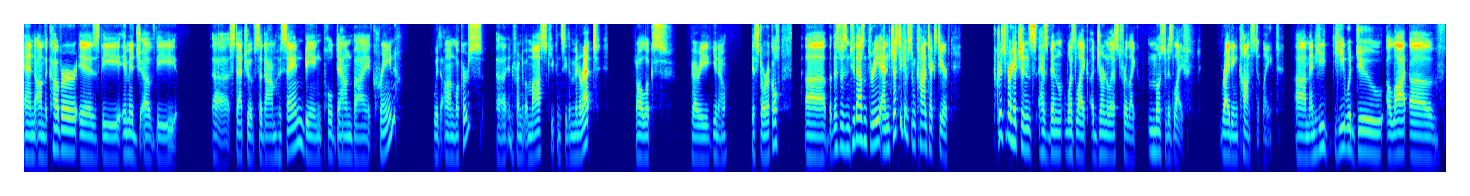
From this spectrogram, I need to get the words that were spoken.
And on the cover is the image of the uh, statue of Saddam Hussein being pulled down by a crane with onlookers uh, in front of a mosque. You can see the minaret. It all looks very, you know, historical. Uh, but this was in 2003, and just to give some context here, Christopher Hitchens has been was like a journalist for like most of his life, writing constantly, um, and he he would do a lot of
